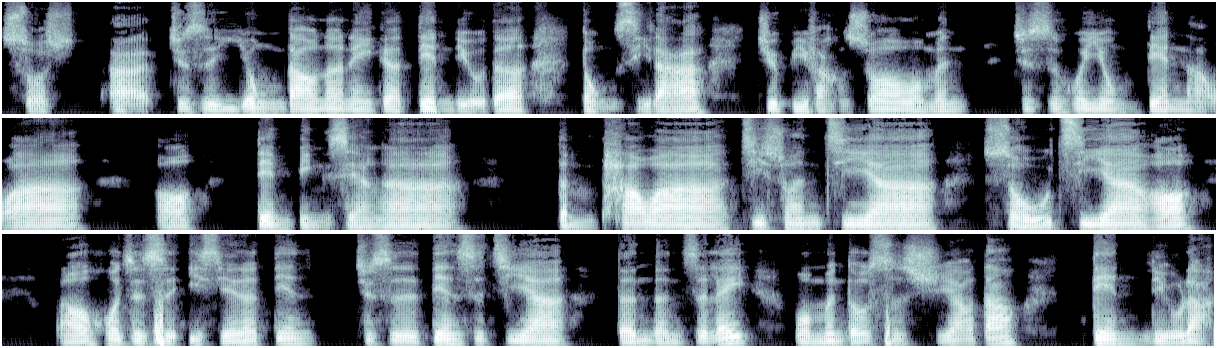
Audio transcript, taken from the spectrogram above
所啊，就是用到的那个电流的东西啦。就比方说，我们就是会用电脑啊，哦，电冰箱啊。灯泡啊，计算机啊，手机啊，哈，然后或者是一些的电，就是电视机啊等等之类，我们都是需要到电流啦，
